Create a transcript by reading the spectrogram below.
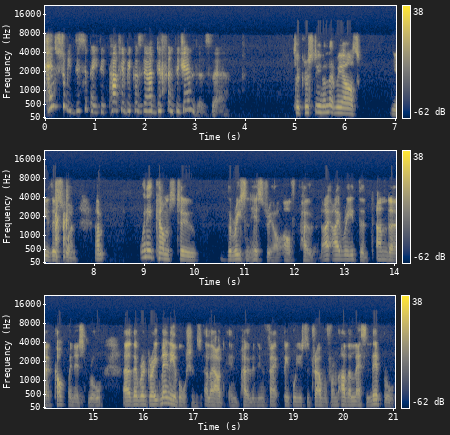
tends to be dissipated partly because there are different agendas there. So, Krystyna, let me ask you this one. Um, when it comes to the recent history of, of Poland, I, I, read that under communist rule, uh, there were a great many abortions allowed in Poland. In fact, people used to travel from other less liberal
